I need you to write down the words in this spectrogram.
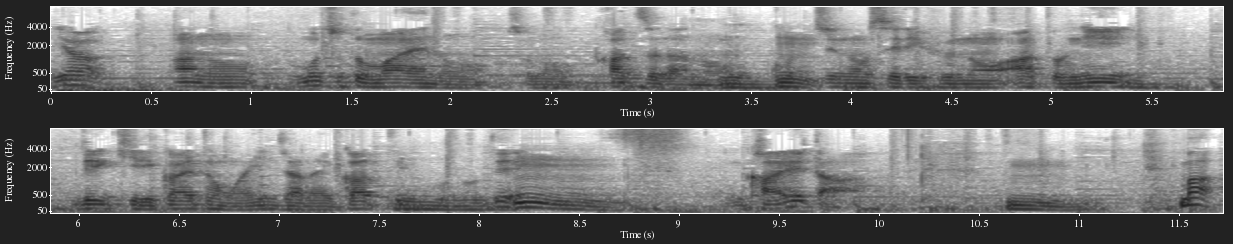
いやあのもうちょっと前のその桂のうんこっちのセリフの後に、で切り替えた方がいいんじゃないかっていうことで、えうん。変えたうん。ま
